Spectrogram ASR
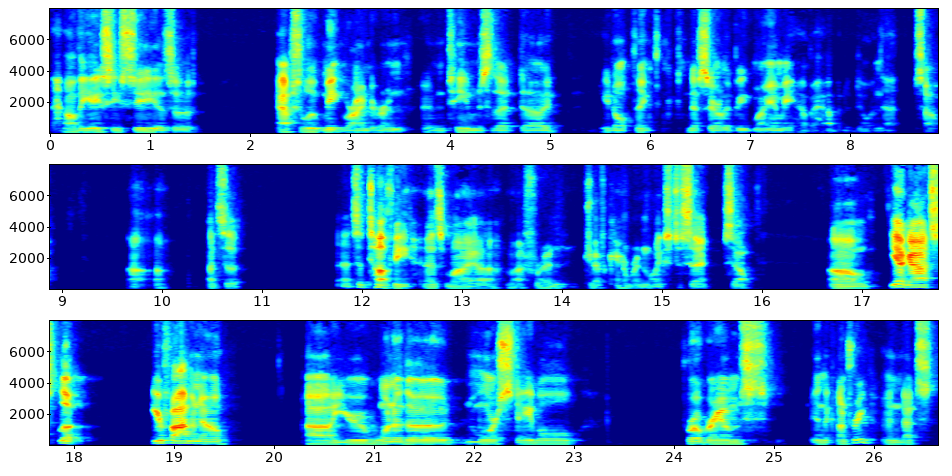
how the ACC is a absolute meat grinder, and and teams that uh, you don't think necessarily beat Miami have a habit of doing that. So uh, that's a that's a toughie, as my uh, my friend Jeff Cameron likes to say. So, um, yeah, guys, look, you're five and zero. Oh. Uh, you're one of the more stable programs in the country, and that's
